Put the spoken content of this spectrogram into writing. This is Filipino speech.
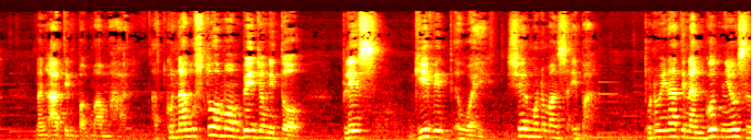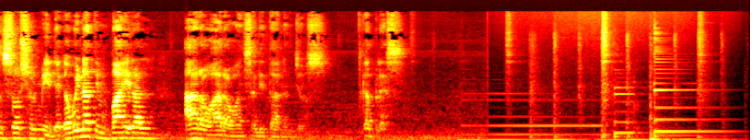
ng ating pagmamahal. At kung nagustuhan mo ang video nito, please give it away. Share mo naman sa iba. Punuin natin ang good news sa social media. Gawin natin viral araw-araw ang salita ng Diyos. God bless.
